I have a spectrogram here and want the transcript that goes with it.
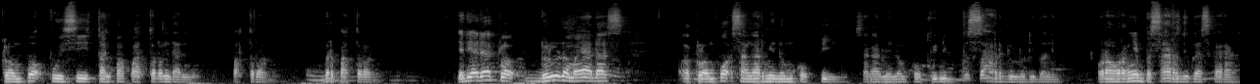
kelompok puisi tanpa patron dan patron berpatron. Jadi ada dulu namanya ada eh, kelompok sanggar minum kopi. Sanggar minum kopi ini besar dulu di Bali. Orang-orangnya besar juga sekarang.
